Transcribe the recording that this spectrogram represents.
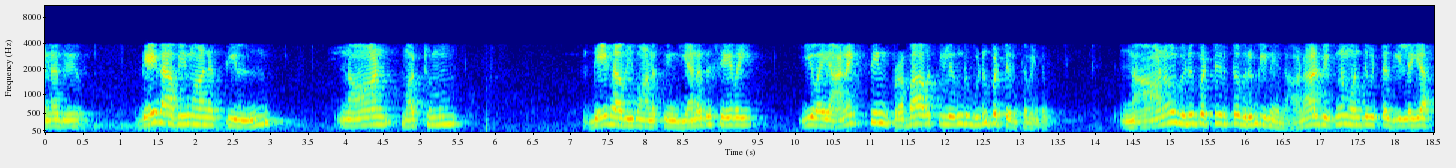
எனது தேக அபிமானத்தில் நான் மற்றும் தேக அபிமானத்தின் எனது சேவை இவை அனைத்தின் பிரபாவத்திலிருந்து விடுபட்டு இருக்க வேண்டும். நானும் விடுபட்டு இருக்க விரும்பினேன். ஆனால் விக்னம் வந்து விட்டது இல்லையா?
